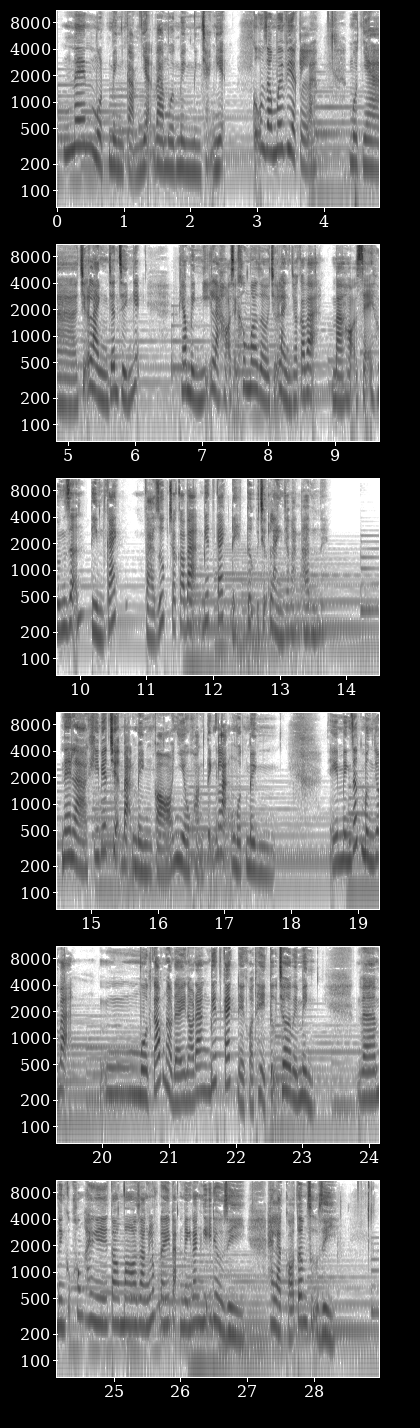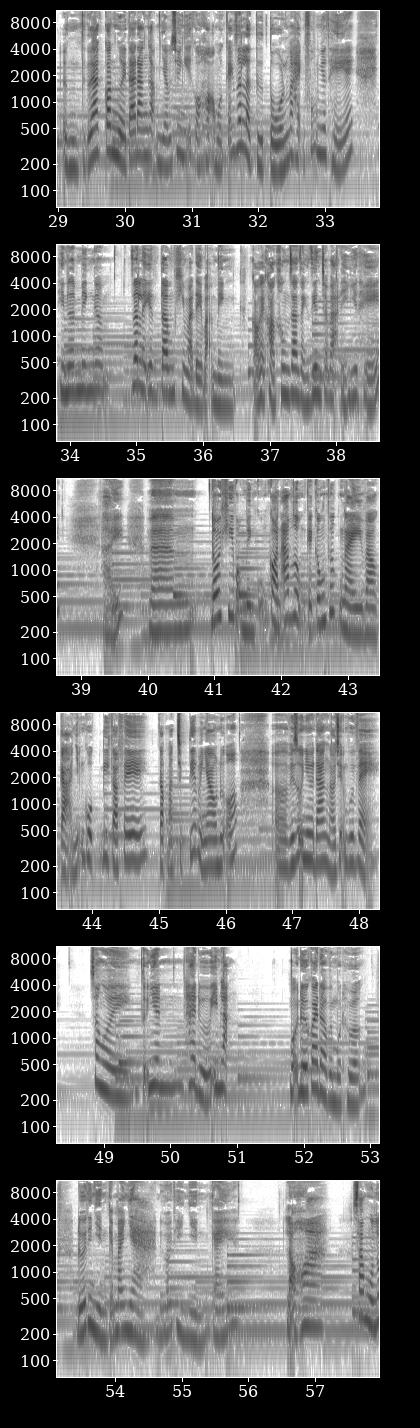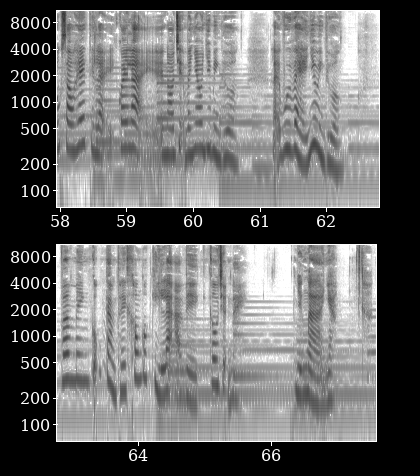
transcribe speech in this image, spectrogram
nên một mình cảm nhận và một mình mình trải nghiệm. Cũng giống với việc là một nhà chữa lành chân chính ấy, theo mình nghĩ là họ sẽ không bao giờ chữa lành cho các bạn, mà họ sẽ hướng dẫn, tìm cách và giúp cho các bạn biết cách để tự chữa lành cho bản thân ấy nên là khi biết chuyện bạn mình có nhiều khoảng tĩnh lặng một mình thì mình rất mừng cho bạn. Một góc nào đấy nó đang biết cách để có thể tự chơi với mình. Và mình cũng không hay tò mò rằng lúc đấy bạn mình đang nghĩ điều gì hay là có tâm sự gì. Ừ, thực ra con người ta đang ngậm nhấm suy nghĩ của họ một cách rất là từ tốn và hạnh phúc như thế ấy. thì là mình rất là yên tâm khi mà để bạn mình có cái khoảng không gian dành riêng cho bạn ấy như thế đấy. Và đôi khi bọn mình cũng còn áp dụng cái công thức này vào cả những cuộc đi cà phê gặp mặt trực tiếp với nhau nữa. Ờ, ví dụ như đang nói chuyện vui vẻ xong rồi tự nhiên hai đứa im lặng. Mỗi đứa quay đầu về một hướng. Đứa thì nhìn cái mái nhà đứa thì nhìn cái lọ hoa. Xong một lúc sau hết thì lại quay lại nói chuyện với nhau như bình thường lại vui vẻ như bình thường. Và mình cũng cảm thấy không có kỳ lạ về cái câu chuyện này. Nhưng mà nha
